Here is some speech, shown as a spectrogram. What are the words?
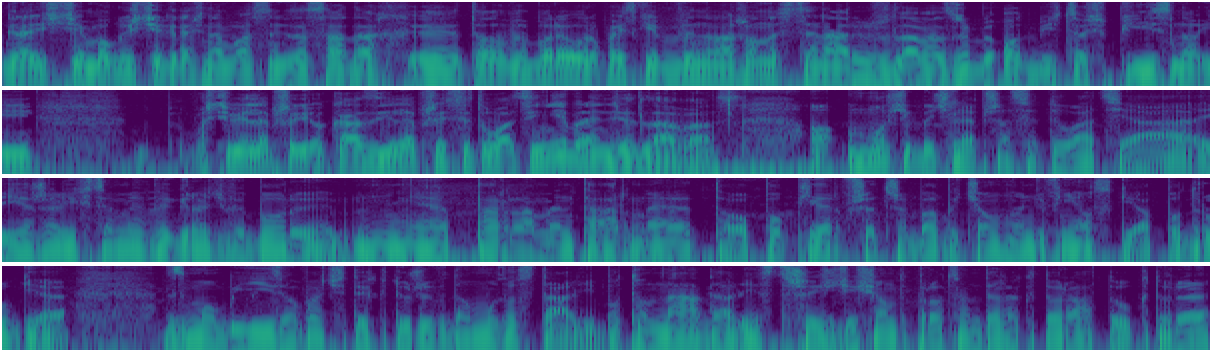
Graliście, mogliście grać na własnych zasadach. Y, To wybory europejskie, wymarzony scenariusz dla was, żeby odbić coś PiS, no i właściwie lepszej okazji, lepszej sytuacji nie będzie dla was. O, musi być lepsza sytuacja, jeżeli chcemy wygrać wybory mm, parlamentarne, to po pierwsze trzeba wyciągnąć wnioski, a po drugie zmobilizować tych, którzy w domu zostali, bo to nadal jest 60% elektoratu, które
